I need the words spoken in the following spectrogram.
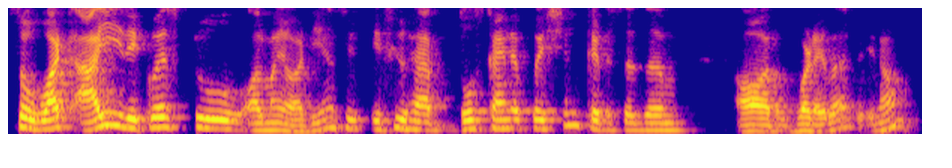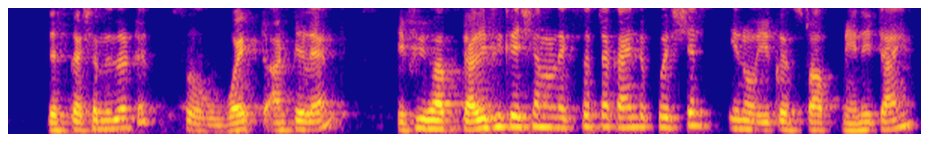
So what I request to all my audience is if you have those kind of question, criticism or whatever, you know, discussion related. So wait until end. If you have clarification on etc. kind of question, you know, you can stop me anytime,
